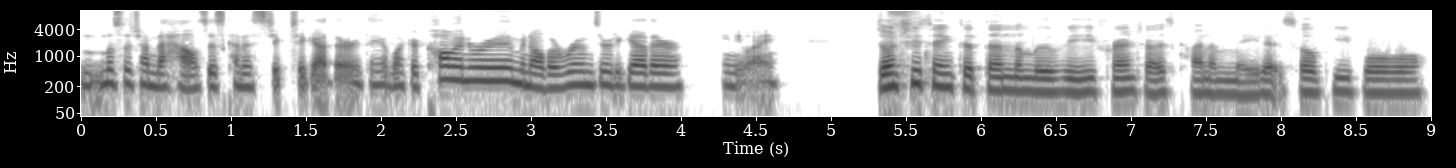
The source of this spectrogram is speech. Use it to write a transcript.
most of the time the houses kind of stick together. They have like a common room, and all the rooms are together. Anyway, Don't you think that then the movie franchise kind of made it so people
